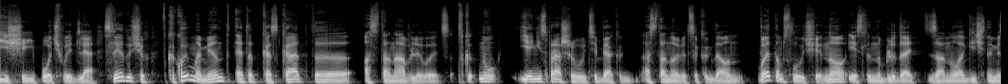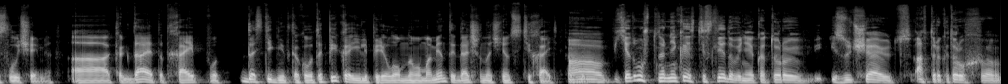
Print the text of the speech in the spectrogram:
пищей и почвой для следующих. В какой момент этот каскад э, останавливается? В ну, я не спрашиваю тебя, как остановится, когда он в этом случае, но если наблюдать за аналогичными случаями, а когда этот хайп вот достигнет какого-то пика или переломного момента и дальше начнет стихать? А, я думаю, что наверняка есть исследования, которые изучают, авторы которых э,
